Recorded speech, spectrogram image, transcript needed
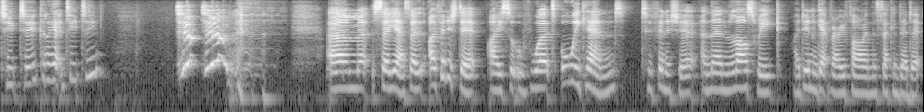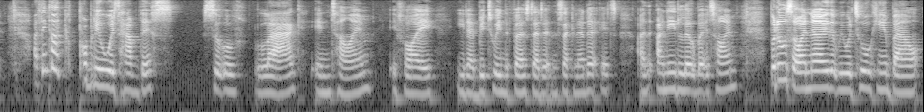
Toot toot. Can I get a toot toot? Toot toot. Um, so yeah, so I finished it. I sort of worked all weekend to finish it, and then last week I didn't get very far in the second edit. I think I could probably always have this sort of lag in time if I, you know, between the first edit and the second edit. It's I, I need a little bit of time, but also I know that we were talking about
